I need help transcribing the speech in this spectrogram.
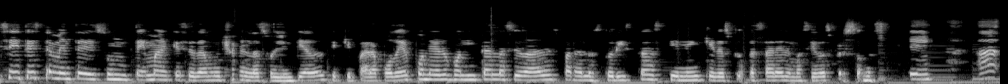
Sí, tristemente es un tema que se da mucho en las Olimpiadas, de que para poder poner bonitas las ciudades para los turistas tienen que desplazar a demasiadas personas. Sí. Ah,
